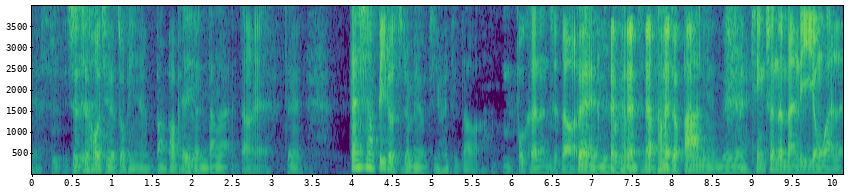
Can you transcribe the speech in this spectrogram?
也是，就是。后期的作品也很棒，巴布迪伦当然。当然。对。但是像 Beatles 就没有机会知道啊，不可能知道。对你不可能知道，他们只有八年，对不对？青春的蛮力用完了。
